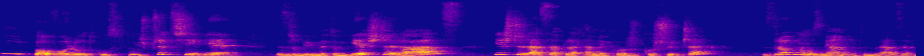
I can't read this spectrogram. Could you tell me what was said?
I powolutku spójrz przed siebie. Zrobimy to jeszcze raz. Jeszcze raz zaplatamy kosz, koszyczek z drobną zmianą tym razem.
